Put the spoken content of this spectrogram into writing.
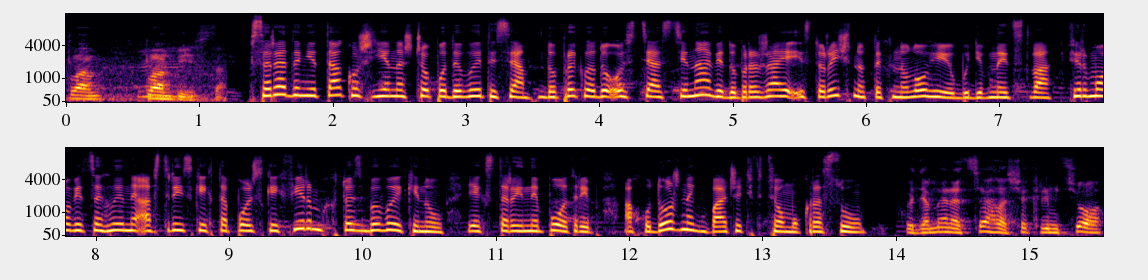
план, план міста. Всередині також є на що подивитися. До прикладу, ось ця стіна відображає історичну технологію будівництва. Фірмові цеглини австрійських та польських фірм хтось би викинув як старий непотріб, а художник бачить в цьому красу. Для мене цегла, ще крім цього,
